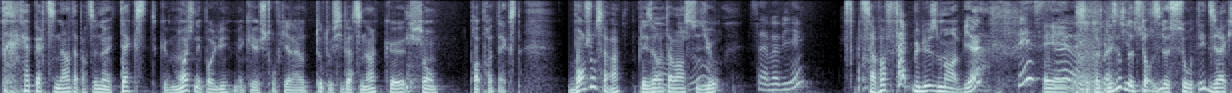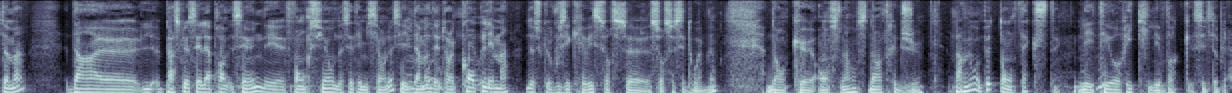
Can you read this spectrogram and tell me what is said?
très pertinente à partir d'un texte que moi je n'ai pas lu, mais que je trouve qu'il est tout aussi pertinent que son propre texte. Bonjour Sarah, plaisir de t'avoir en studio. Ça va bien? Ça va fabuleusement bien. Parfait, ça. Et c'est un plaisir de, sauter directement dans euh, le- parce que c'est la prom- c'est une des fonctions de cette émission-là, c'est évidemment d'être un complément de ce que vous écrivez sur ce sur ce site web-là. Donc, euh, on se lance d'entrée de jeu. Parle-nous un peu de ton texte, les théories qu'il évoque, s'il te plaît.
